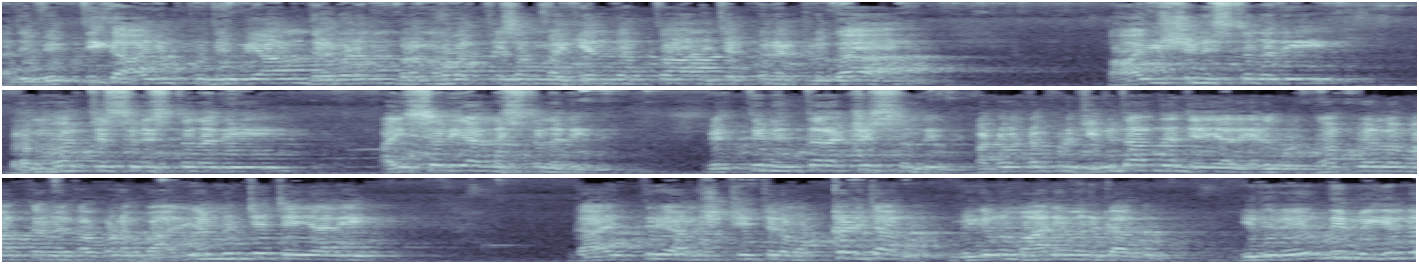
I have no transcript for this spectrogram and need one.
అది వ్యక్తికి ఆయు పృథివ్యాం ద్రవణం బ్రహ్మవర్చసం మహ్యందత్వ అని చెప్పినట్లుగా ఆయుష్నిస్తున్నది బ్రహ్మవర్చస్సునిస్తున్నది ఐశ్వర్యాన్ని ఇస్తున్నది వ్యక్తిని ఇంత రక్షిస్తుంది. అటువంటిప్పుడు జీవితాంతం చేయాలి. అది వృద్ధాప్యంలో మాత్రమే కాకుండా బాల్యం నుంచే చేయాలి. గాయత్రి అనుష్ఠించడం ఒక్కటి చాలు మిగిలిన మానేమని కాదు. ఇది లేనిది మిగిలిన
